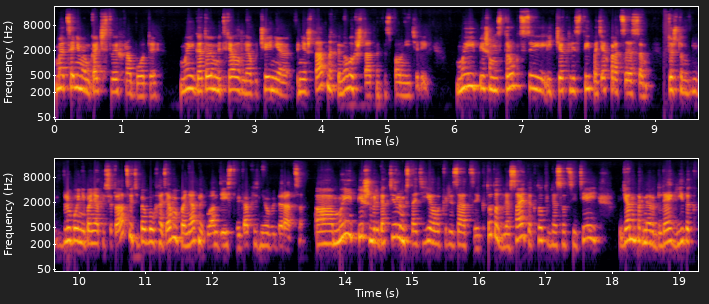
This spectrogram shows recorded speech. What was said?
мы оцениваем качество их работы, мы готовим материалы для обучения внештатных и новых штатных исполнителей, мы пишем инструкции и чек-листы по техпроцессам, то, чтобы в любой непонятной ситуации у тебя был хотя бы понятный план действий, как из нее выбираться. А мы пишем, редактируем статьи о локализации. Кто-то для сайта, кто-то для соцсетей. Я, например, для гидок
